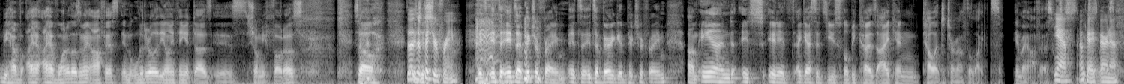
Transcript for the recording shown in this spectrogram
we have I, I have one of those in my office and literally the only thing it does is show me photos so so it's it a just- picture frame. it's it's a, it's a picture frame it's a, it's a very good picture frame um and it's it, it's i guess it's useful because i can tell it to turn off the lights in my office Yeah. is- okay. Fair nice. enough.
